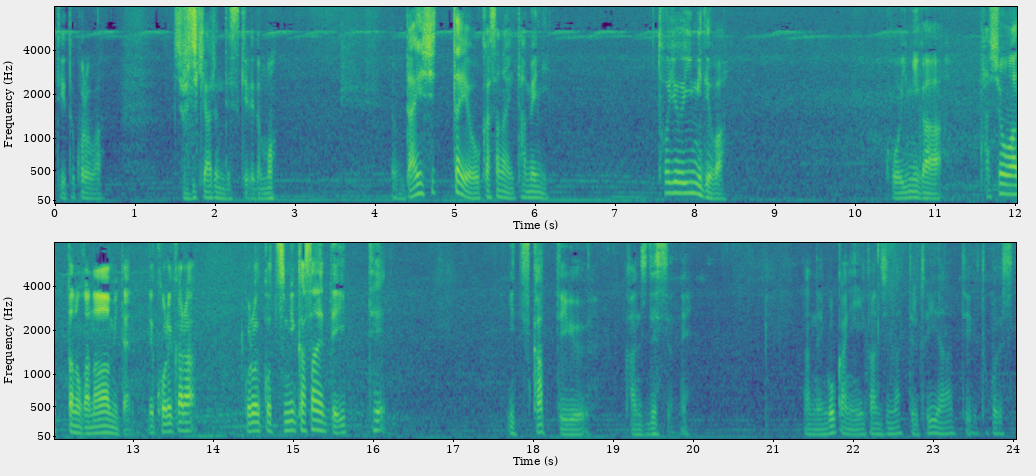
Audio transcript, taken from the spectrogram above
ていうところは正直あるんですけれども。大失態を犯さないためにという意味ではこう意味が多少あったのかなみたいな。でこれからこれをこう積み重ねていっていつかっていう感じですよね。何年後かにいい感じになってるといいなっていうとこですね。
